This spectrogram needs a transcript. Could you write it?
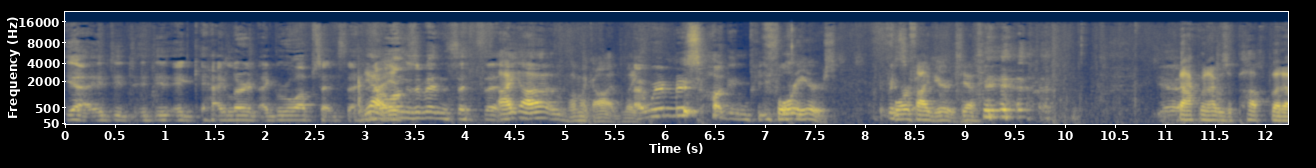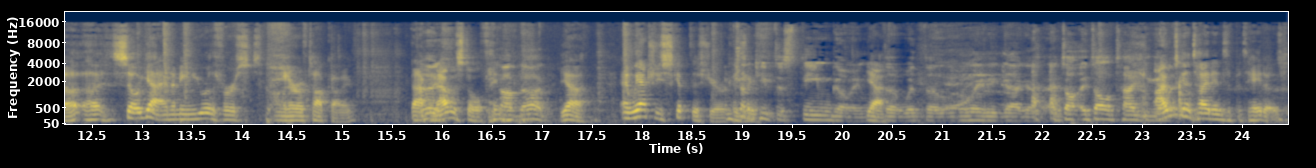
Yeah, it, it, it, I learned. I grew up since then. Yeah, How long has it been since then? I uh oh my god, like I would miss hugging people. four years, four or five years, yeah. Yeah. Back when I was a pup, but uh, uh so yeah, and I mean you were the first winner of Top Comic back when that was still a thing. Top dog. Yeah, and we actually skipped this year. I'm trying to keep this theme going Yeah. with, the, with the, the Lady Gaga. It's all it's all tied together. I was going to tie it into potatoes,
